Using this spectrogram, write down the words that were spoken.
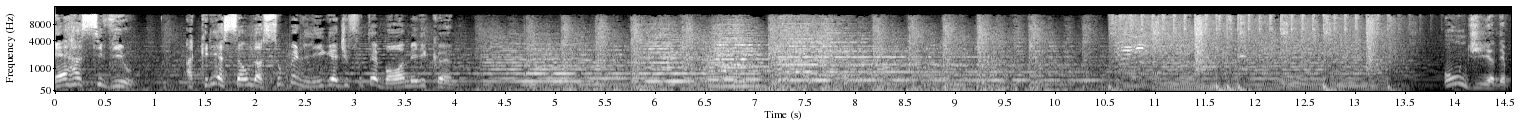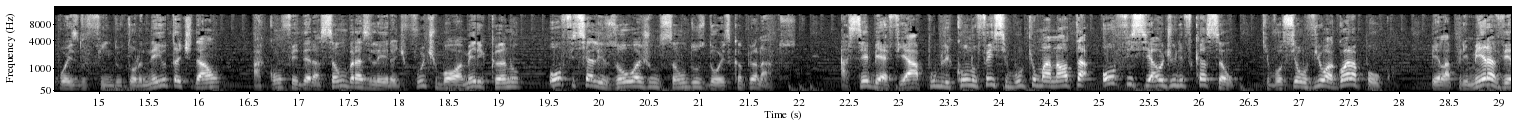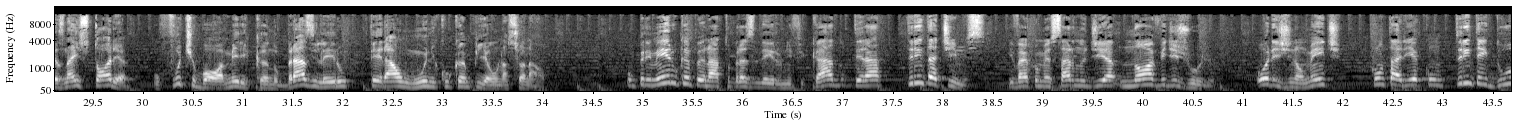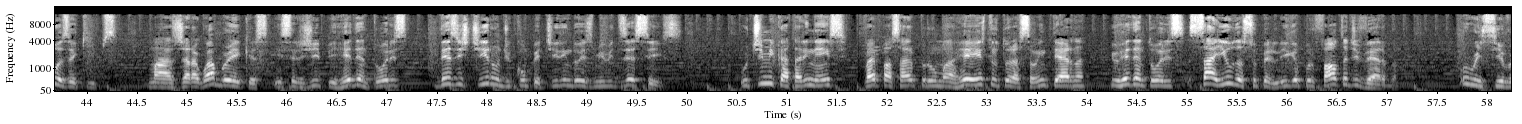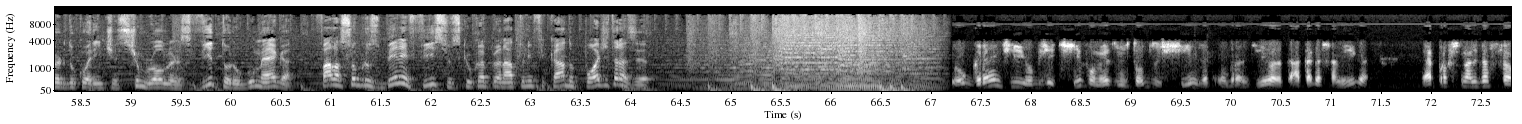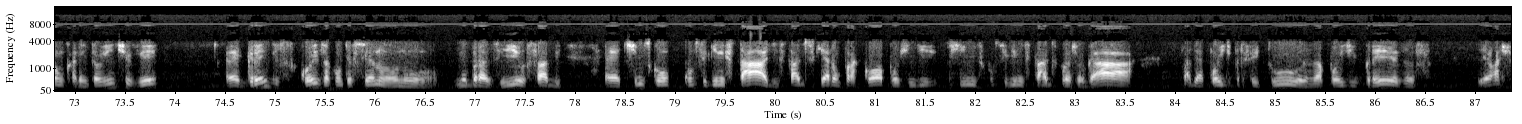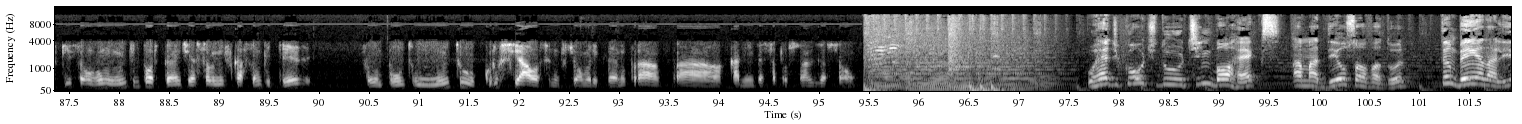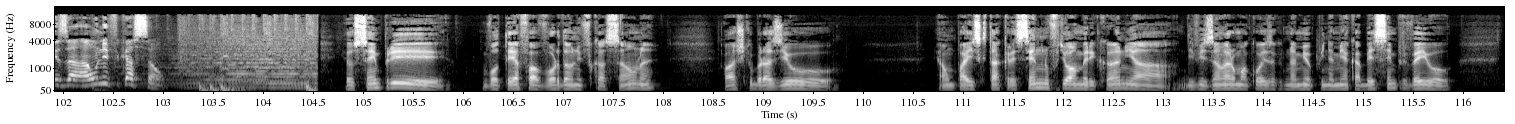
Guerra Civil, a criação da Superliga de Futebol Americano. Um dia depois do fim do torneio touchdown, a Confederação Brasileira de Futebol Americano oficializou a junção dos dois campeonatos. A CBFA publicou no Facebook uma nota oficial de unificação, que você ouviu agora há pouco. Pela primeira vez na história, o futebol americano brasileiro terá um único campeão nacional. O primeiro campeonato brasileiro unificado terá 30 times e vai começar no dia 9 de julho. Originalmente, contaria com 32 equipes, mas Jaraguá Breakers e Sergipe Redentores desistiram de competir em 2016. O time catarinense vai passar por uma reestruturação interna e o Redentores saiu da Superliga por falta de verba. O receiver do Corinthians Steamrollers, Vitor Hugo Mega, fala sobre os benefícios que o campeonato unificado pode trazer. O grande objetivo mesmo de todos os times aqui no Brasil, até dessa liga, é a profissionalização, cara. Então a gente vê é, grandes coisas acontecendo no, no Brasil, sabe? É, times com, conseguindo estádios, estádios que eram para a Copa, hoje em dia times conseguindo estádios para jogar, sabe? Apoio de prefeituras, apoio de empresas. E eu acho que isso é um rumo muito importante. Essa unificação que teve foi um ponto muito crucial assim, no futebol americano para o caminho dessa profissionalização. O head coach do Timbó Rex, Amadeu Salvador, também analisa a unificação. Eu sempre votei a favor da unificação, né? Eu acho que o Brasil é um país que está crescendo no futebol americano e a divisão era uma coisa que, na minha opinião, na minha cabeça sempre veio,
